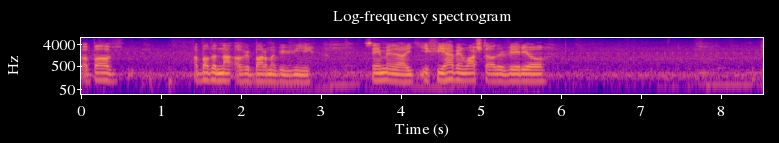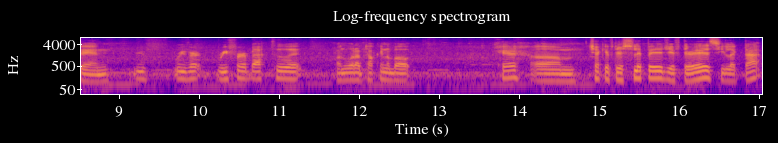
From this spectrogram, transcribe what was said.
above above the knot of your bottom of your V. Same uh, if you haven't watched the other video then revert refer back to it on what I'm talking about. Okay um, check if there's slippage. If there is see like that.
